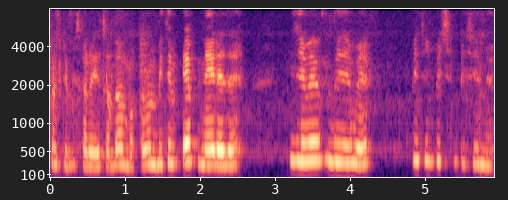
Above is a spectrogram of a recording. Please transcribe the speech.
Şimdi bir haritada bakalım bizim ev nerede? Bizim ev, bizim ev. Bizim, bizim, bizim ev.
